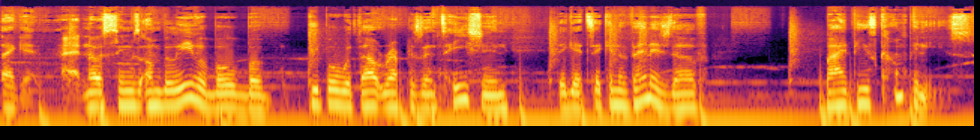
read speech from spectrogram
like I know it seems unbelievable, but people without representation they get taken advantage of by these companies.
